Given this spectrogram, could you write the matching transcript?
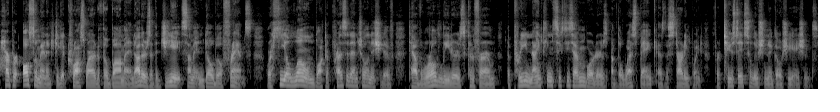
Harper also managed to get crosswired with Obama and others at the G8 summit in Deauville, France, where he alone blocked a presidential initiative to have world leaders confirm the pre 1967 borders of the West Bank as the starting point for two state solution negotiations.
